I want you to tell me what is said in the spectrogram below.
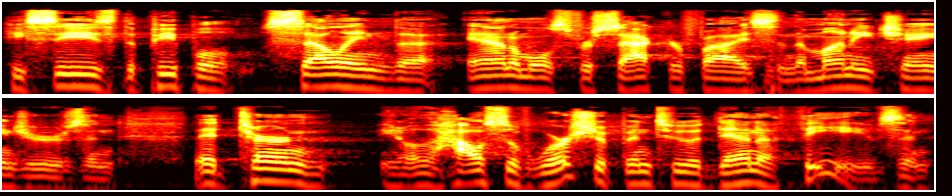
he sees the people selling the animals for sacrifice and the money changers, and they'd turned you know, the house of worship into a den of thieves. And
